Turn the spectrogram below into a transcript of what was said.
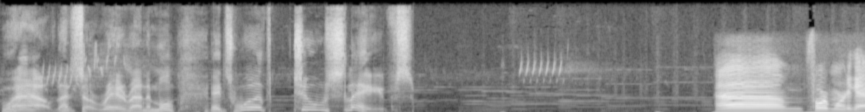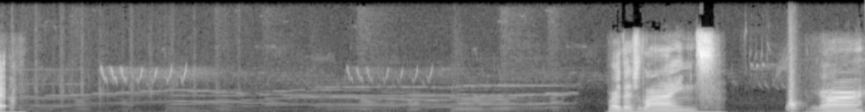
Wow, that's a rare animal. It's worth two slaves. Um, four more to go. Where are those lines? There we are.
